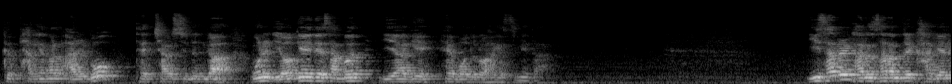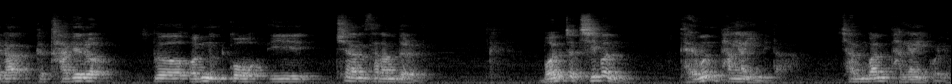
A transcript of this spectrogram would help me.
그 방향을 알고 대처할 수 있는가? 오늘 여기에 대해서 한번 이야기해 보도록 하겠습니다. 이사를 가는 사람들, 가게를, 가, 그 가게를 그 얻고 이 취하는 사람들, 먼저 집은 대문 방향입니다. 현관 방향이고요.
